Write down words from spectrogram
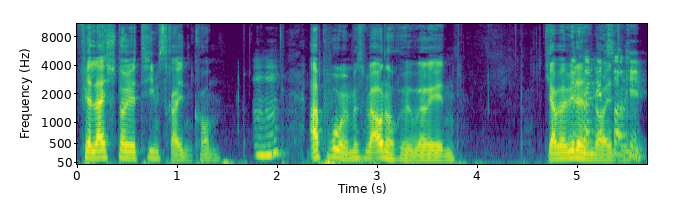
vielleicht neue Teams reinkommen. Mhm. Apropos, müssen wir auch noch drüber reden. Ich habe ja wieder einen neuen. Okay.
